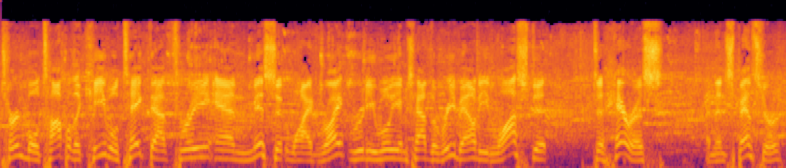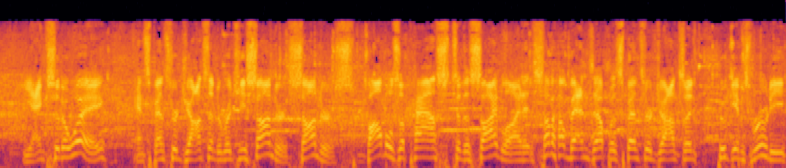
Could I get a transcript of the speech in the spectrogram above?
Turnbull, top of the key, will take that three and miss it wide right. Rudi Williams had the rebound. He lost it to Harris. And then Spencer yanks it away, and Spencer Johnson to Richie Saunders. Saunders bobbles a pass to the sideline. It somehow ends up with Spencer Johnson, who gives Rudi.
